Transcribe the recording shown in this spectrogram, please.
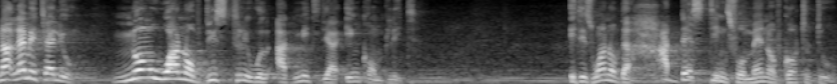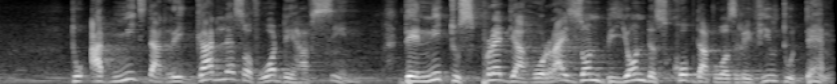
Now let me tell you no one of these three will admit they are incomplete it is one of the hardest things for men of God to do. To admit that regardless of what they have seen they need to spread their horizon beyond the scope that was revealed to them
